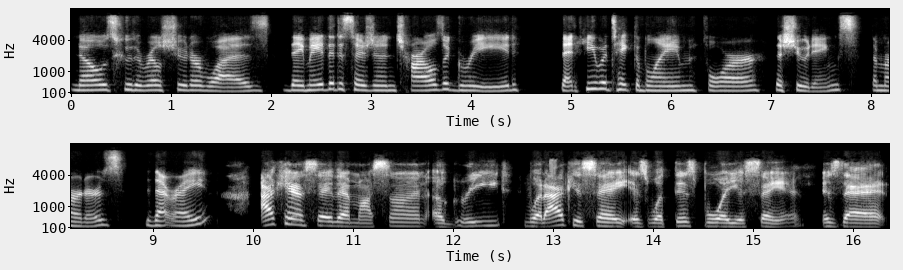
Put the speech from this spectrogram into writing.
knows who the real shooter was, they made the decision. Charles agreed that he would take the blame for the shootings, the murders. Is that right? I can't say that my son agreed. What I can say is what this boy is saying is that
